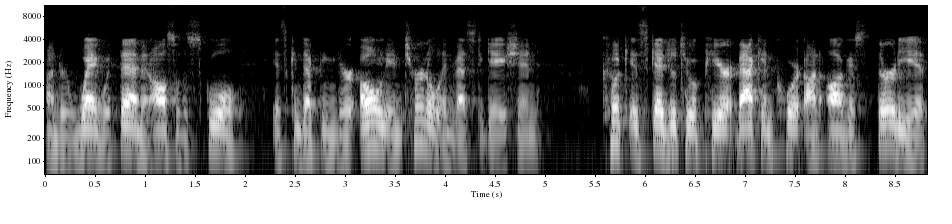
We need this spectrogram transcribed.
underway with them and also the school is conducting their own internal investigation. Cook is scheduled to appear back in court on August 30th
